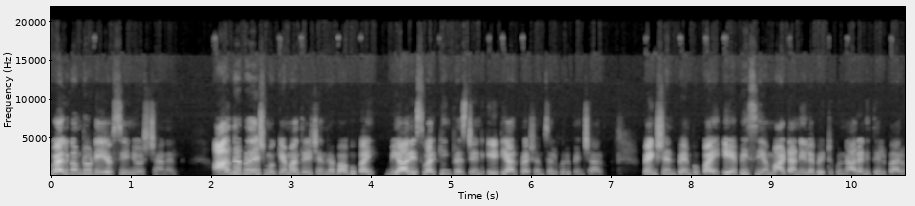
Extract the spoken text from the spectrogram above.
Welcome to TFC news channel. Andhra Pradesh ముఖ్యమంత్రి చంద్రబాబుపై బీఆర్ఎస్ వర్కింగ్ ప్రెసిడెంట్ కేటీఆర్ ప్రశంసలు కురిపించారు. పెన్షన్ పెంపుపై ఏపీ సీఎం మాట నిలబెట్టుకున్నారని తెలిపారు.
